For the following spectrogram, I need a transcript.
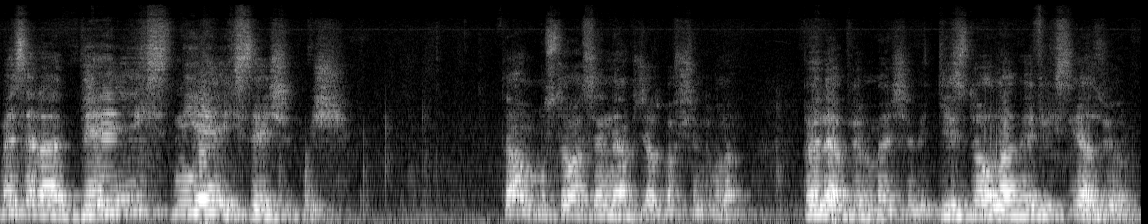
Mesela dx niye x'e eşitmiş? Tamam? Mustafa sen ne yapacağız bak şimdi bunu? Böyle yapıyorum ben şimdi. Gizli olan fx'i yazıyorum.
